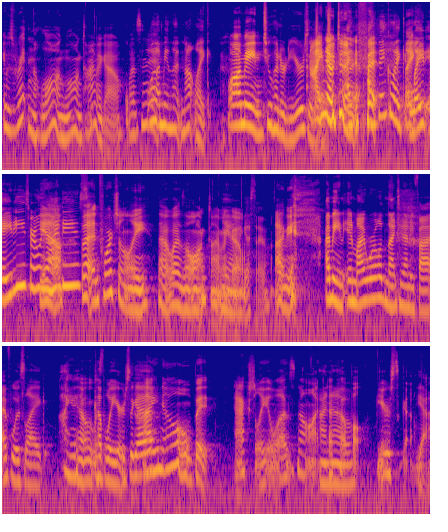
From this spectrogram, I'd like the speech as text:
It was written a long, long time ago, wasn't it? Well, I mean, not like well, I mean, 200 years ago. I know, too, I, I think like, like- late 80s, early yeah, 90s. But unfortunately, that was a long time ago. Yeah, I guess so. I mean, I mean, in my world, 1995 was like I know. a was- couple of years ago. I know, but actually, it was not a couple years ago. Yeah.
